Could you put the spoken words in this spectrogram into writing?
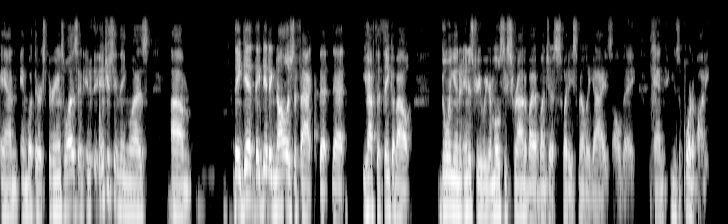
and and what their experience was. And the interesting thing was, um, they did they did acknowledge the fact that that you have to think about going in an industry where you're mostly surrounded by a bunch of sweaty, smelly guys all day and use a porta potty.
